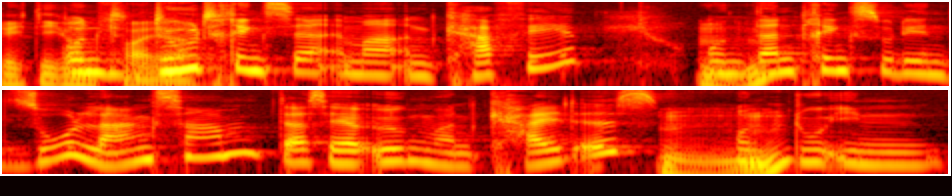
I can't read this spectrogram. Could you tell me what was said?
Richtig Und Feier. du trinkst ja immer einen Kaffee und Mhm. dann trinkst du den so langsam, dass er irgendwann kalt ist Mhm. und du ihn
